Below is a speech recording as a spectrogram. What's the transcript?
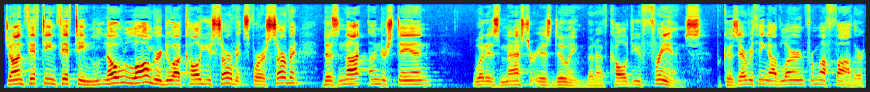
John 15, 15. No longer do I call you servants, for a servant does not understand what his master is doing, but I've called you friends, because everything I've learned from my Father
